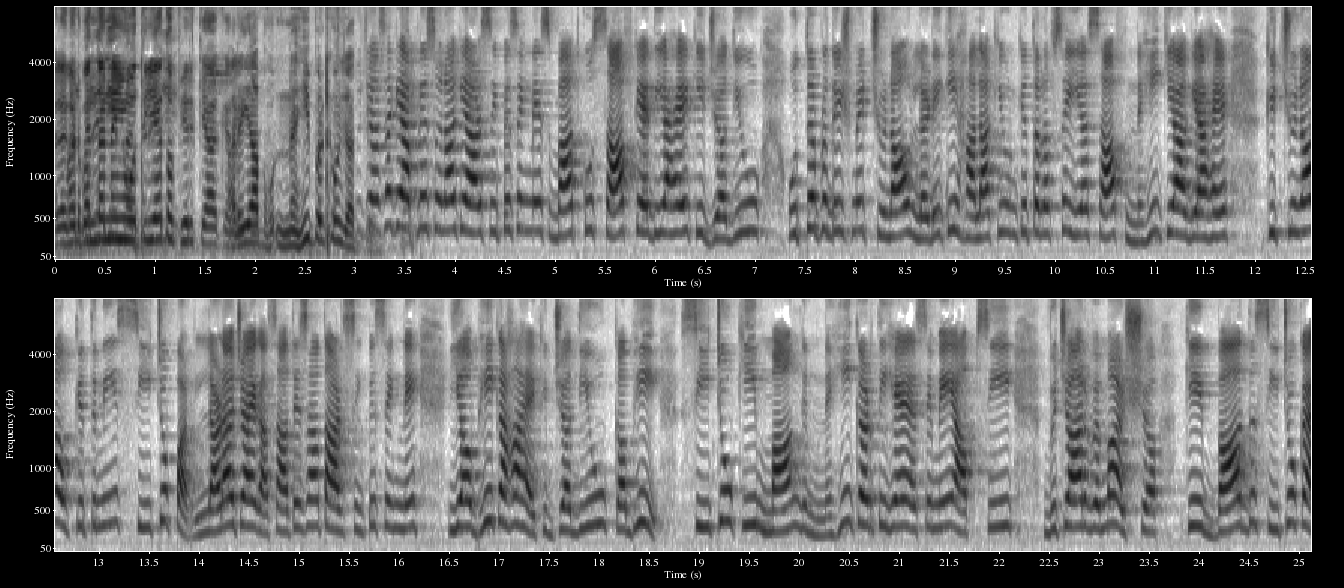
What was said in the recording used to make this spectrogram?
अगर गठबंधन नहीं होती है तो फिर क्या अरे करें आप नहीं पर क्यों तो जाते जैसा कि आपने सुना कि आरसीपी सिंह ने इस बात को साफ़ कह दिया है कि जदयू उत्तर प्रदेश में चुनाव लड़ेगी हालाँकि उनके तरफ़ से यह साफ़ नहीं किया गया है कि चुनाव कितनी सीटों पर लड़ा जाएगा। साथ ही साथ आरसीपी सिंह ने यह भी कहा है कि जदयू कभी सीटों की मांग नहीं करती है। ऐसे में आपसी विचार विमर्श के बाद सीटों का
